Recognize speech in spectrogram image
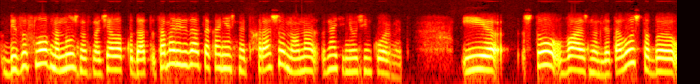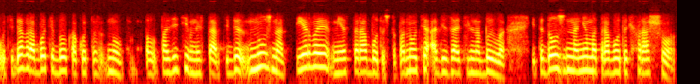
Безусловно, нужно сначала куда-то... Самореализация, конечно, это хорошо, но она, знаете, не очень кормит. И что важно для того, чтобы у тебя в работе был какой-то ну, позитивный старт? Тебе нужно первое место работы, чтобы оно у тебя обязательно было. И ты должен на нем отработать хорошо.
